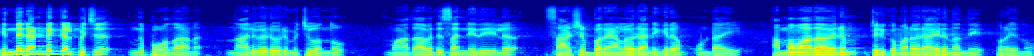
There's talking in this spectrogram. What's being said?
ഇന്ന് രണ്ടും കൽപ്പിച്ച് ഇങ്ങ് പോകുന്നതാണ് നാലുപേർ ഒരുമിച്ച് വന്നു. മാതാവിന്റെ സന്നിധിയിൽ സാക്ഷ്യം പറയാനുള്ള ഒരു അനുഗ്രഹം ഉണ്ടായി. അമ്മ മാതാവിനും തിരുക്കുമാൻ നന്ദി പറയുന്നു.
